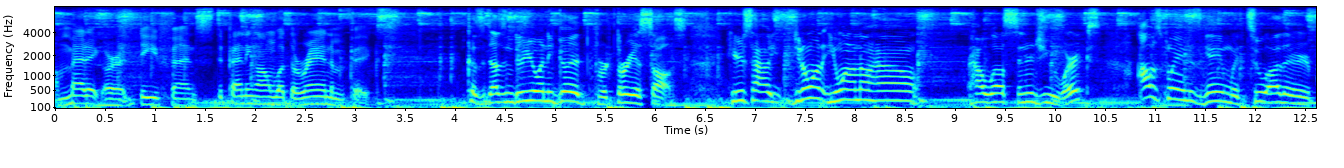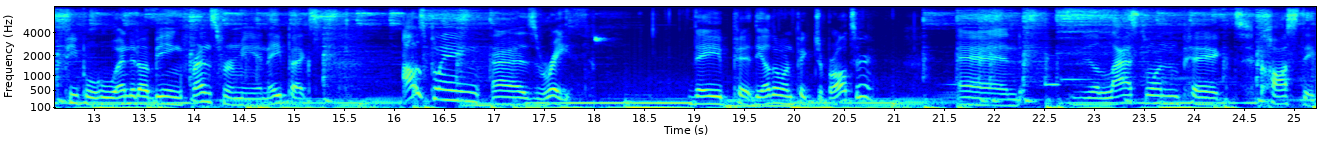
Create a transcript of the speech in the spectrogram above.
a medic, or a defense, depending on what the random picks. Because it doesn't do you any good for three assaults. Here's how you, don't want you want to know how how well synergy works. I was playing this game with two other people who ended up being friends for me in Apex. I was playing as Wraith. They pit the other one picked Gibraltar and the last one picked Caustic.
